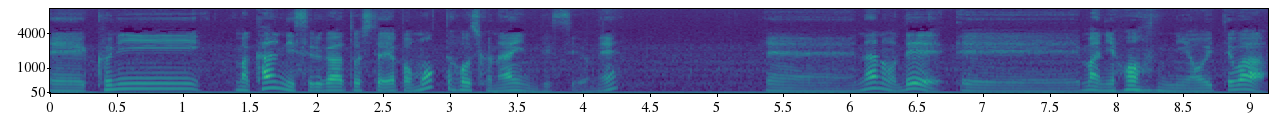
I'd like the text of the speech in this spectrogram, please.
えー、国、まあ、管理する側としてはやっぱ持ってほしくないんですよね。えー、なので、えー、まあ、日本においては、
